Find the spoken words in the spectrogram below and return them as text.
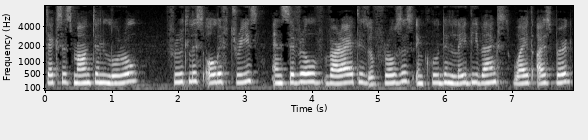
Texas mountain laurel, fruitless olive trees, and several varieties of roses including ladybanks, white iceberg,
